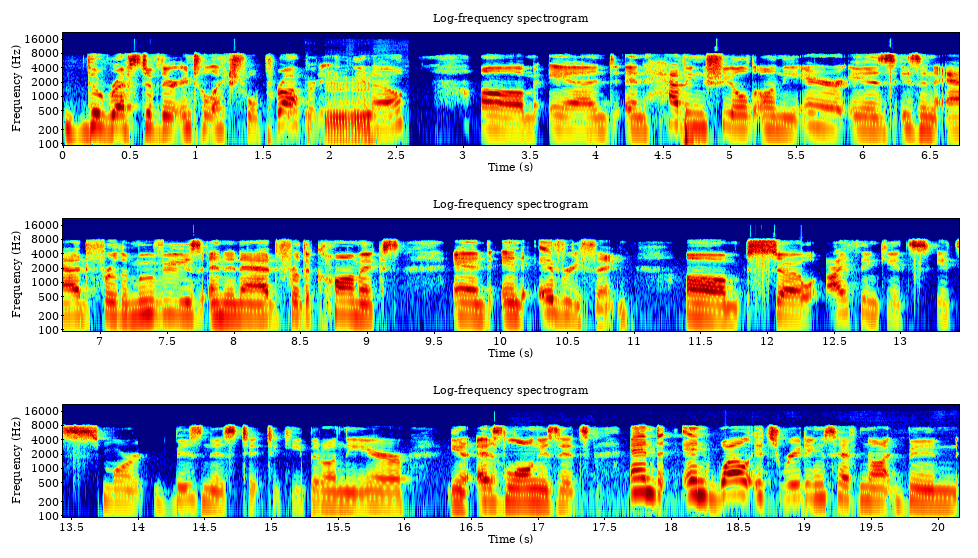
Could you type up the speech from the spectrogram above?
the rest of their intellectual property you know um, and and having Shield on the air is is an ad for the movies and an ad for the comics and and everything. Um, so I think it's it's smart business to, to keep it on the air, you know, as long as it's and and while its ratings have not been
